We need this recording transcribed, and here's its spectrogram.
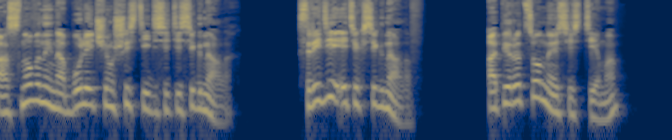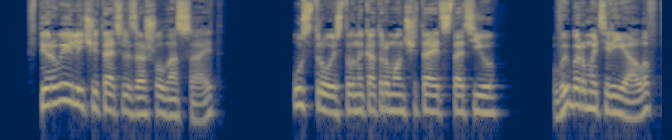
основанный на более чем 60 сигналах. Среди этих сигналов операционная система, впервые ли читатель зашел на сайт, устройство, на котором он читает статью, выбор материалов,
